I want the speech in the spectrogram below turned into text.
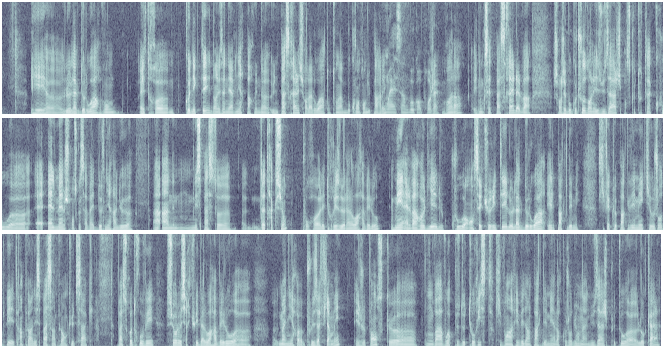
et euh, le lac de Loire vont être euh, connectés dans les années à venir par une, une passerelle sur la Loire dont on a beaucoup entendu parler. Ouais, c'est un de vos grands projets. Voilà. Et donc cette passerelle, elle va changer beaucoup de choses dans les usages parce que tout à coup, elle- elle-même, je pense que ça va être devenir un lieu, un, un- un espace d'attraction pour les touristes de la Loire à vélo. Mais elle va relier du coup en sécurité le lac de Loire et le parc Mets. Ce qui fait que le parc Mets, qui aujourd'hui est un peu un espace un peu en cul-de-sac, va se retrouver sur le circuit de la Loire à vélo euh, de manière euh, plus affirmée. Et je pense que euh, va avoir plus de touristes qui vont arriver dans le parc Mets, alors qu'aujourd'hui on a un usage plutôt local.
